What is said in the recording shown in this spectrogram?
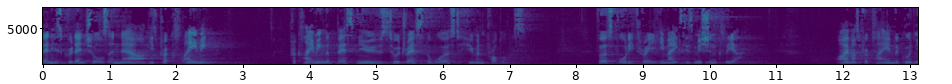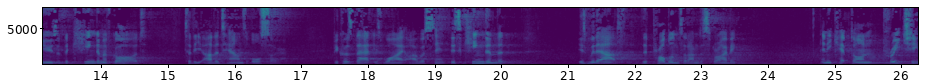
then his credentials, and now he's proclaiming, proclaiming the best news to address the worst human problems. Verse 43, he makes his mission clear. I must proclaim the good news of the kingdom of God to the other towns also, because that is why I was sent. This kingdom that is without the problems that I'm describing. And he kept on preaching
